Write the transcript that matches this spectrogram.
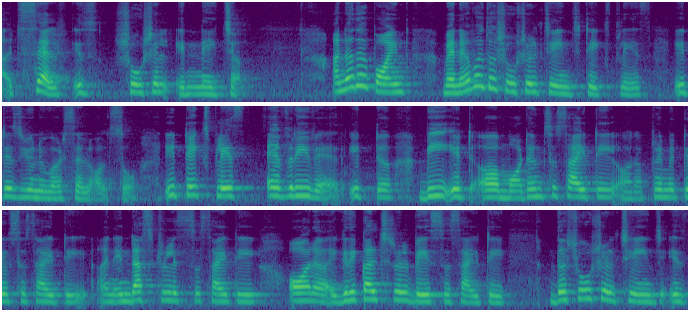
itself is social in nature. Another point whenever the social change takes place it is universal also. It takes place everywhere, it uh, be it a modern society or a primitive society, an industrialist society or a agricultural based society the social change is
